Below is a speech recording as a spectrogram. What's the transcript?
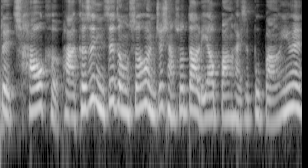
对超可怕？可是你这种时候你就想说到。到底要帮还是不帮？因为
